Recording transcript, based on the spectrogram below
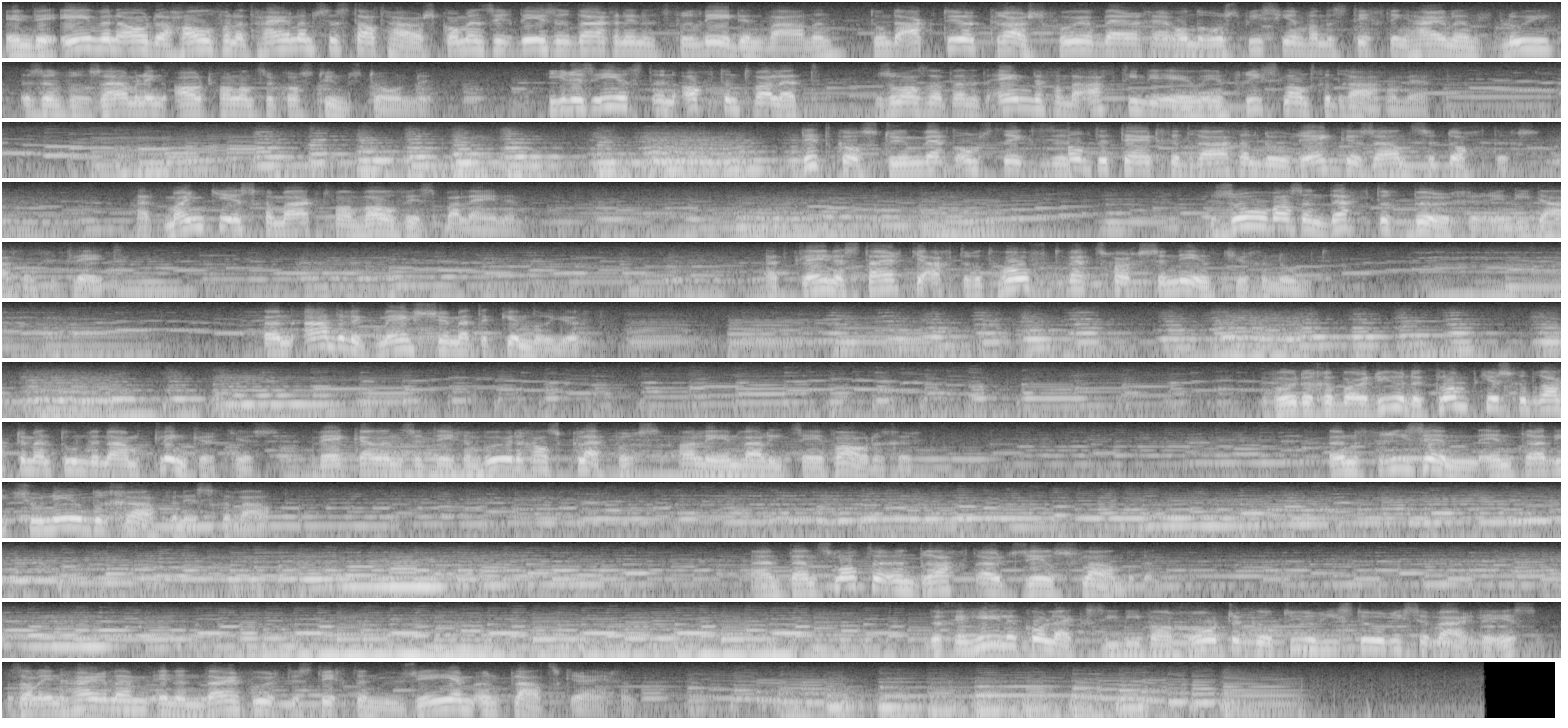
In de eeuwenoude hal van het Haarlemse stadhuis kon men zich deze dagen in het verleden wanen, toen de acteur Kruis Voorberg er onder auspiciën van de stichting Haarlems Bloei zijn verzameling oud-Hollandse kostuums toonde. Hier is eerst een ochtendtoilet, zoals dat aan het einde van de 18e eeuw in Friesland gedragen werd. Dit kostuum werd omstreeks dezelfde tijd gedragen door rijke Zaanse dochters. Het mandje is gemaakt van walvisbaleinen. Zo was een deftig burger in die dagen gekleed. Het kleine staartje achter het hoofd werd schorseneeltje genoemd. Een adellijk meisje met de kinderjuf. Voor de geborduurde klompjes gebruikte men toen de naam klinkertjes. Wij kennen ze tegenwoordig als kleppers, alleen wel iets eenvoudiger. Een Friesin in traditioneel begrafenisgewaad. En tenslotte een dracht uit Zeeuws-Vlaanderen. De gehele collectie, die van grote cultuurhistorische waarde is, zal in Haarlem in een daarvoor te stichten museum een plaats krijgen.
